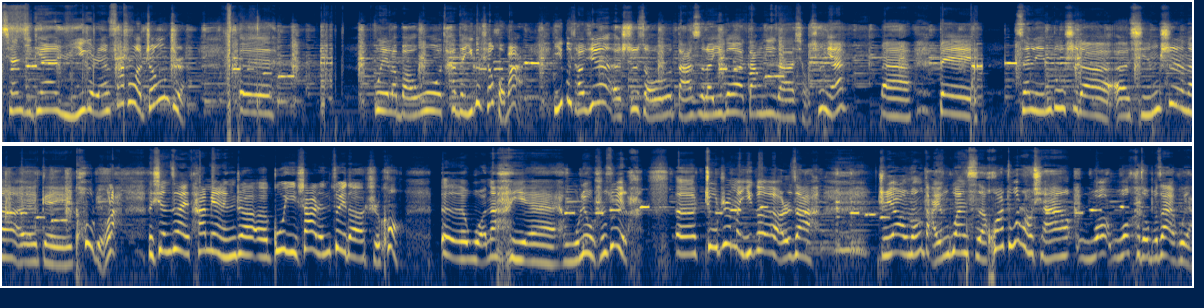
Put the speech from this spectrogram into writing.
前几天与一个人发生了争执。呃，为了保护他的一个小伙伴，一不小心呃失手打死了一个当地的小青年，呃，被森林都市的呃刑事呢呃给扣留了。现在他面临着呃故意杀人罪的指控。呃，我呢也五六十岁了，呃，就这么一个儿子，只要能打赢官司，花多少钱我我可都不在乎呀。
